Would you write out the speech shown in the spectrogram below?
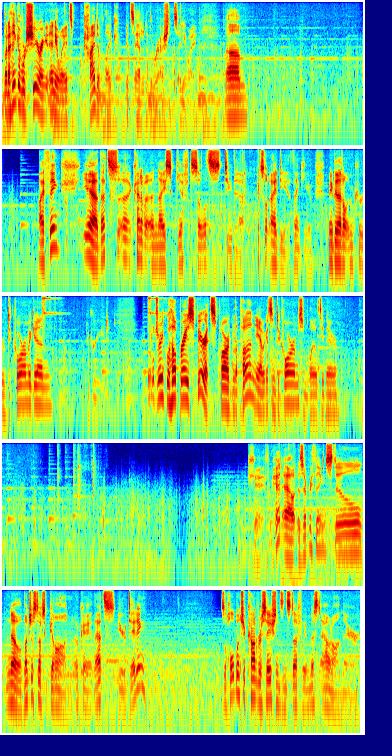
But I think if we're sharing it anyway, it's kind of like it's added to the rations anyway. Um, I think, yeah, that's uh, kind of a, a, nice gift, so let's do that. Excellent idea, thank you. Maybe that'll improve decorum again. Agreed. A little drink will help raise spirits, pardon the pun. Yeah, we got some decorum, some loyalty there. Okay, if we head out, is everything still... No, a bunch of stuff's gone. Okay, that's irritating. There's a whole bunch of conversations and stuff we missed out on there.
